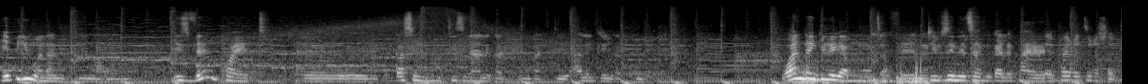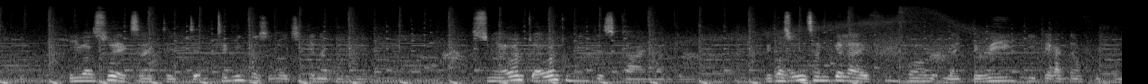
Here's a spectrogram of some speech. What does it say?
Happy mwana lokini na hona. He's very quiet. Uh, o ka notice le a le ka tlung but. A le teng ka tlung one pirate re he was so excited. Tloselo chicken up so i want to i want to meet this guy one day. Because o ntshamekela like football like the way ke ke ratang football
